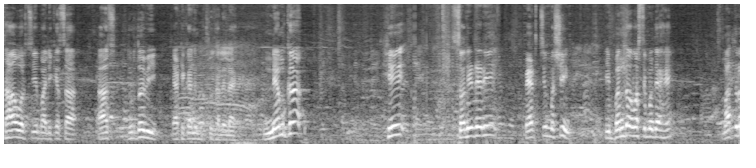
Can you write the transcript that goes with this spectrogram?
सहा वर्षीय बालिकेचा आज दुर्दैवी या ठिकाणी मृत्यू झालेला आहे. नेमकं ही सॅनिटरी पॅडची मशीन ही बंद अवस्थेमध्ये आहे. मात्र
